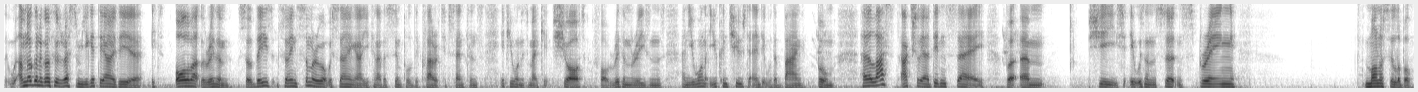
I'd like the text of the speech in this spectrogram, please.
I'm not going to go through the rest of them. You get the idea. It's all about the rhythm. So these, so in summary, what we're saying are you can have a simple declarative sentence if you wanted to make it short for rhythm reasons, and you want you can choose to end it with a bang, boom. Her last, actually, I didn't say, but um, she, it was an uncertain spring, monosyllable.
